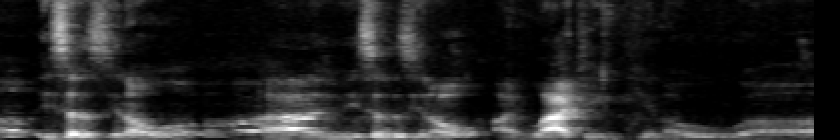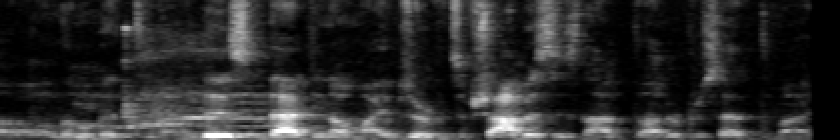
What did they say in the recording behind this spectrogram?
uh, he says, "You know." Uh, he says, "You know, I'm lacking. You know, uh, a little bit. You know, in this and that. You know, my observance of Shabbos is not 100 percent my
